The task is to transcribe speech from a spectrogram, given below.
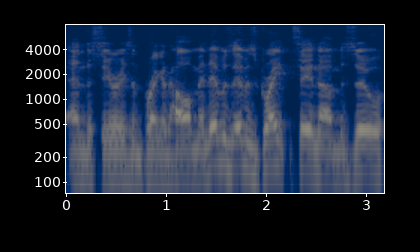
end the series and bring it home. And it was it was great seeing uh, Mizzou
